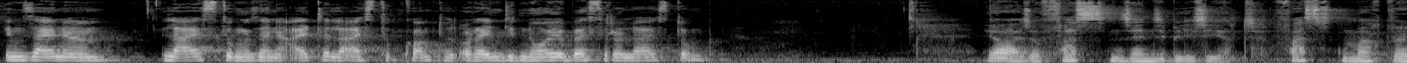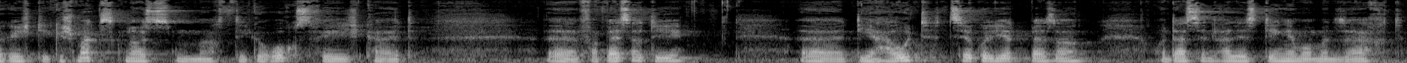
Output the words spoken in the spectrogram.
in seine Leistung, seine alte Leistung kommt oder in die neue, bessere Leistung? Ja, also Fasten sensibilisiert. Fasten macht wirklich die Geschmacksknospen, macht die Geruchsfähigkeit, äh, verbessert die. Äh, die Haut zirkuliert besser. Und das sind alles Dinge, wo man sagt,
